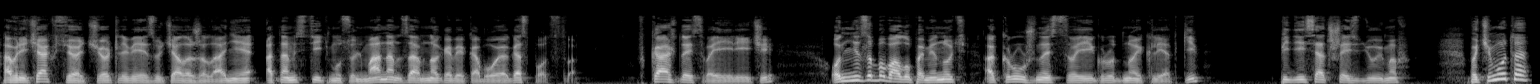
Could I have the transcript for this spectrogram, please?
а в речах все отчетливее звучало желание отомстить мусульманам за многовековое господство. В каждой своей речи он не забывал упомянуть окружность своей грудной клетки – 56 дюймов. Почему-то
